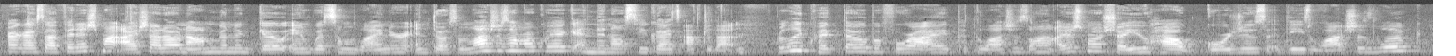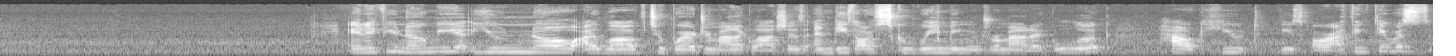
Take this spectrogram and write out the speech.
Alright guys, so I finished my eyeshadow. Now I'm going to go in with some liner and throw some lashes on real quick and then I'll see you guys after that. Really quick though, before I put the lashes on, I just want to show you how gorgeous these lashes look. And if you know me, you know I love to wear dramatic lashes and these are screaming dramatic. Look how cute these are. I think they was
